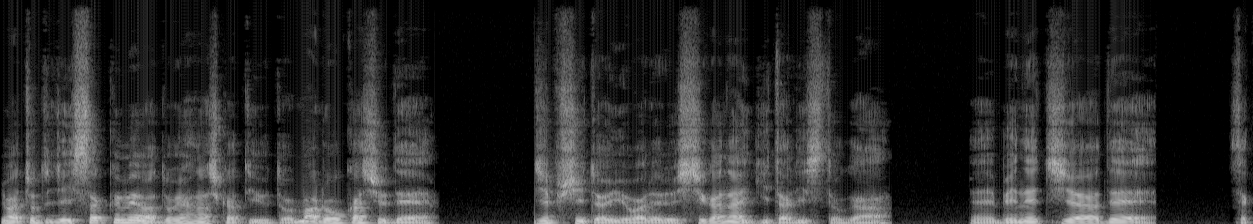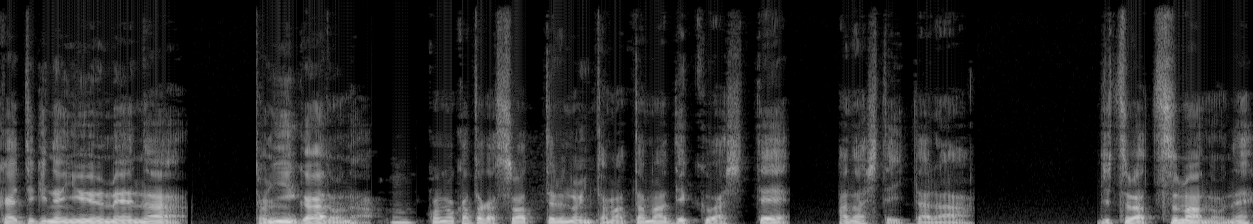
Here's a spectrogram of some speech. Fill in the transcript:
今ちょっとじゃあ1作目はどういう話かというと、まあ、老歌手で、ジプシーと言われるしがないギタリストが、えーベネチアで世界的な有名なトニー・ガードナー、うんこの方が座ってるのにたまたま出くわして話していたら、実は妻のね、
